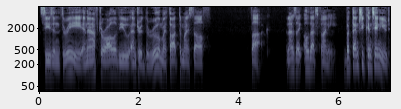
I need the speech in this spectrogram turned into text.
season three, and after all of you entered the room, I thought to myself, fuck." And I was like, oh, that's funny. But then she continued,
